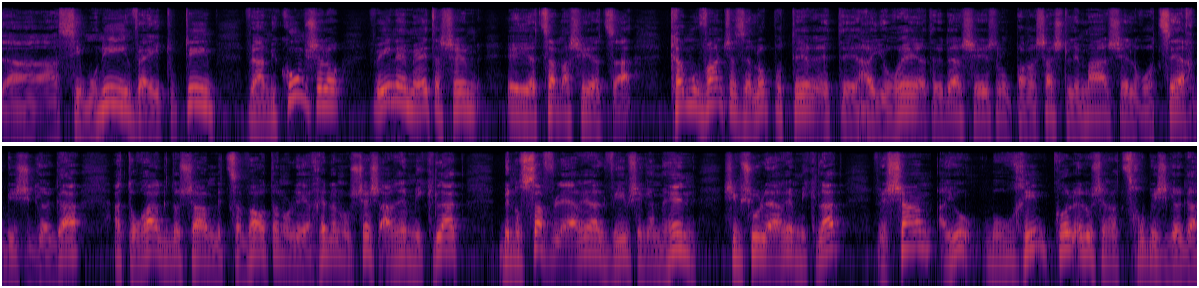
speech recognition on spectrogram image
הסימונים והאיתותים והמיקום שלו, והנה מאת השם אה, יצא מה שיצא. כמובן שזה לא פותר את uh, היורה, אתה יודע שיש לנו פרשה שלמה של רוצח בשגגה. התורה הקדושה מצווה אותנו לייחד לנו שש ערי מקלט, בנוסף לערי הלוויים שגם הן שימשו לערי מקלט, ושם היו בורחים כל אלו שרצחו בשגגה.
